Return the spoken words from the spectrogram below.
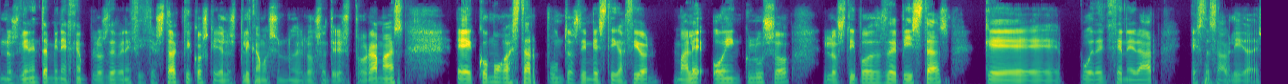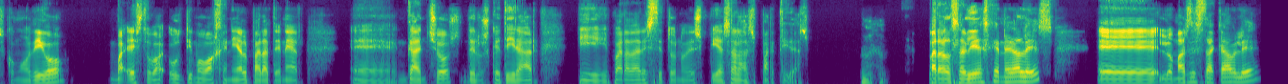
nos vienen también ejemplos de beneficios tácticos, que ya lo explicamos en uno de los anteriores programas, eh, cómo gastar puntos de investigación, ¿vale? O incluso los tipos de pistas que pueden generar estas habilidades. Como digo, va- esto va- último va genial para tener eh, ganchos de los que tirar y para dar este tono de espías a las partidas. Para las habilidades generales, eh, lo más destacable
